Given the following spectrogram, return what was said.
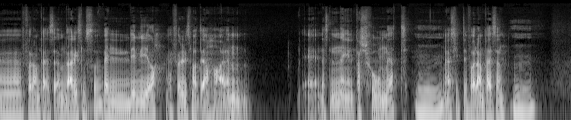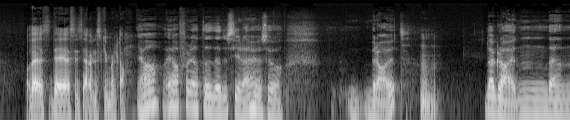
eh, foran PC-en. Det er liksom så veldig mye, da. Jeg føler liksom at jeg har en eh, nesten en egen personlighet når jeg sitter foran PC-en. Og det, det syns jeg er veldig skummelt, da. Ja, ja for det, det du sier der, høres jo bra ut. Du er glad i den. Den,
